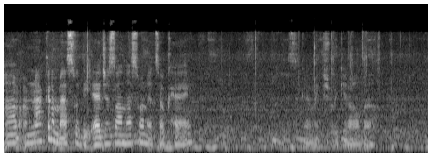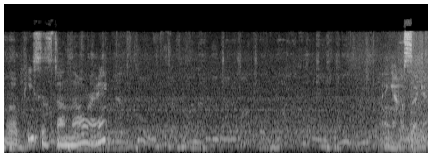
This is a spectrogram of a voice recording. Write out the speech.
um, I'm not going to mess with the edges on this one. It's okay. Just got to make sure we get all the little pieces done though, right? Hang on a second.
